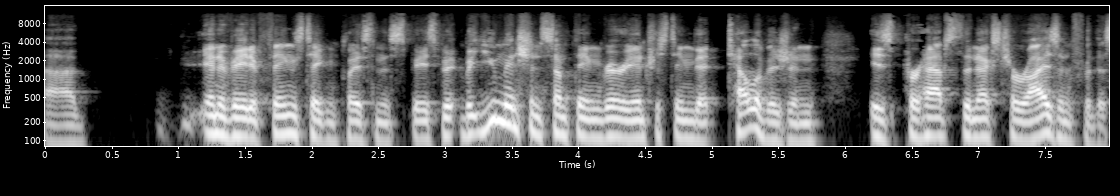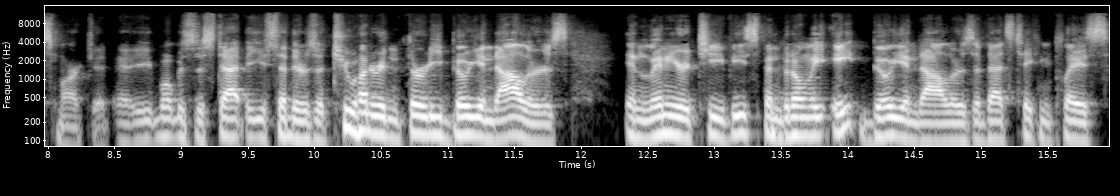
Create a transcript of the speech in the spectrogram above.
uh, innovative things taking place in this space. But but you mentioned something very interesting that television is perhaps the next horizon for this market. Uh, what was the stat that you said there's a 230 billion dollars in linear TV spend, but only eight billion dollars of that's taking place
